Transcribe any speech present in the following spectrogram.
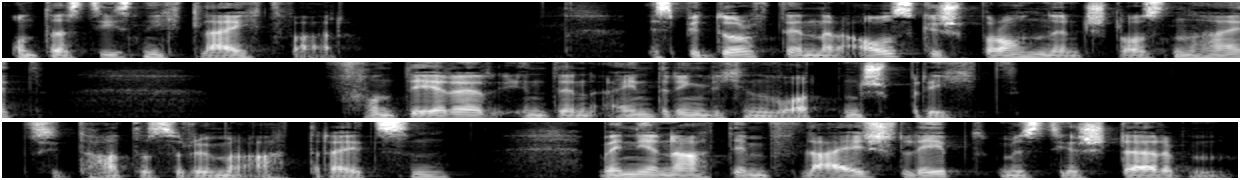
und dass dies nicht leicht war. Es bedurfte einer ausgesprochenen Entschlossenheit, von der er in den eindringlichen Worten spricht. Zitat aus Römer 8,13. Wenn ihr nach dem Fleisch lebt, müsst ihr sterben.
